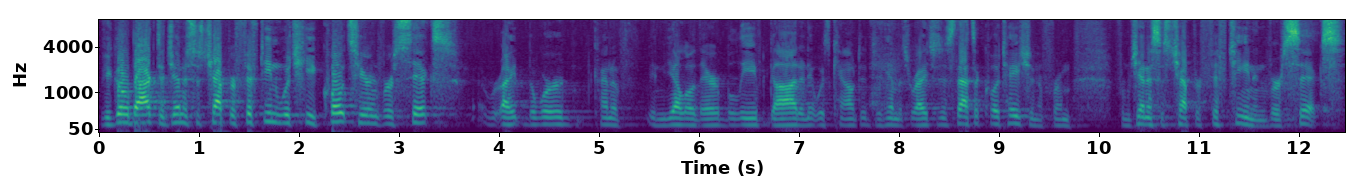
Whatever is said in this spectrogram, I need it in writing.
if you go back to Genesis chapter 15, which he quotes here in verse 6, right, the word kind of in yellow there, believed God and it was counted to him as righteousness. That's a quotation from, from Genesis chapter 15 and verse 6.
